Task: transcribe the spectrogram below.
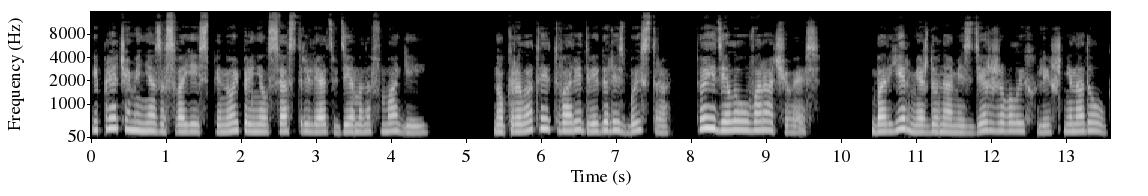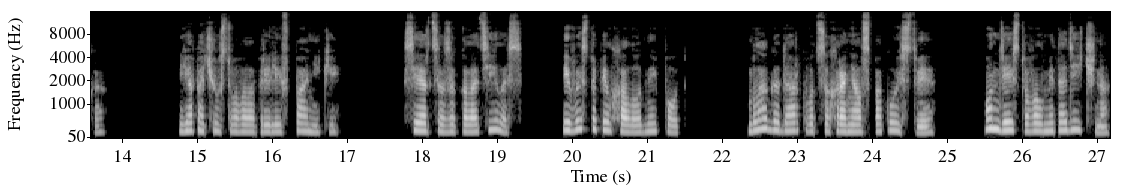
и, пряча меня за своей спиной, принялся стрелять в демонов магией. Но крылатые твари двигались быстро, то и дело уворачиваясь. Барьер между нами сдерживал их лишь ненадолго. Я почувствовала прилив паники. Сердце заколотилось, и выступил холодный пот. Благо Дарквуд сохранял спокойствие. Он действовал методично,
